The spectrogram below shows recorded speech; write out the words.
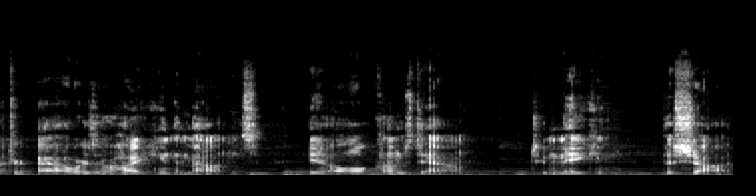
After hours of hiking the mountains, it all comes down to making the shot.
